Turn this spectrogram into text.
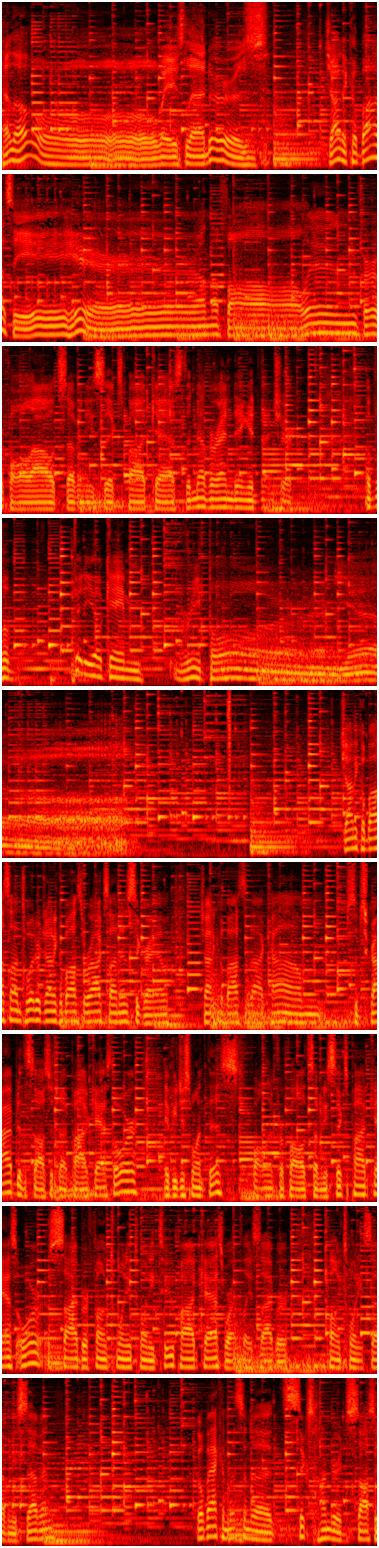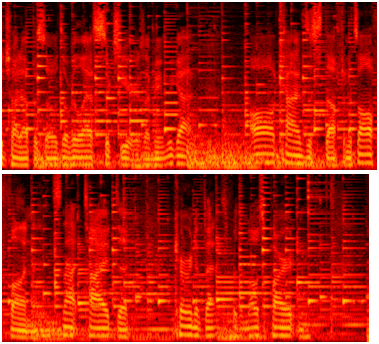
Hello, Wastelanders. Johnny Kabasa here on the Fall in for Fallout 76 podcast, the never ending adventure of a video game reborn. Johnny Kabasa on Twitter, Johnny Kabasa Rocks on Instagram, JohnnyKabasa.com subscribe to the Sausage Hut podcast, or if you just want this, fall in for Fallout 76 podcast or Cyberpunk 2022 podcast where I play Cyberpunk 2077. Go back and listen to 600 Sausage Hut episodes over the last six years. I mean, we got all kinds of stuff, and it's all fun. It's not tied to current events for the most part. And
